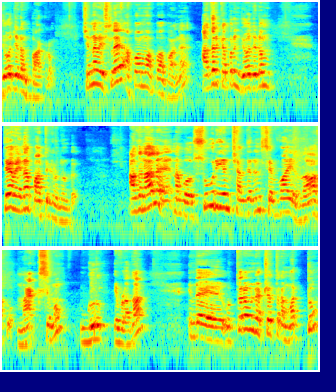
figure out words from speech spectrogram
ஜோதிடம் பார்க்குறோம். சின்ன வயசில் அப்பா அம்மா பார்ப்பாங்க அதற்கப்புறம் ஜோதிடம் தேவைன்னா பார்த்துக்கிறது உண்டு அதனால் நம்ம சூரியன் சந்திரன் செவ்வாய் ராகு மேக்சிமம் குரு இவ்வளோ தான் இந்த உத்தரவு நட்சத்திரம் மட்டும்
